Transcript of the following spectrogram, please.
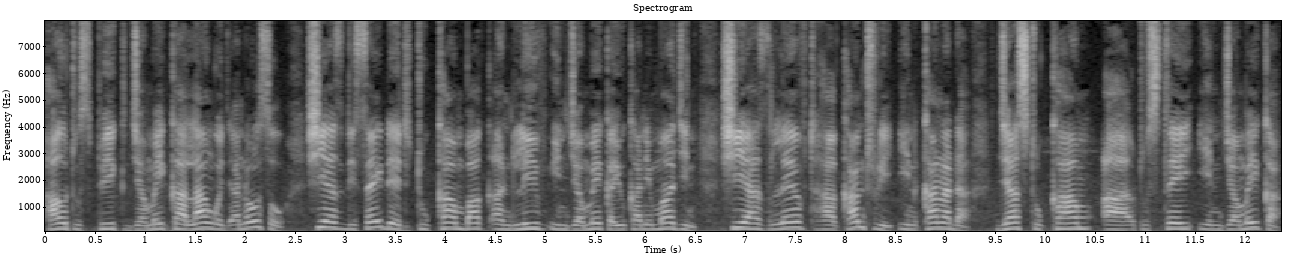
how to speak Jamaica language. And also she has decided to come back and live in Jamaica. You can imagine she has left her country in Canada just to come uh, to stay in Jamaica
